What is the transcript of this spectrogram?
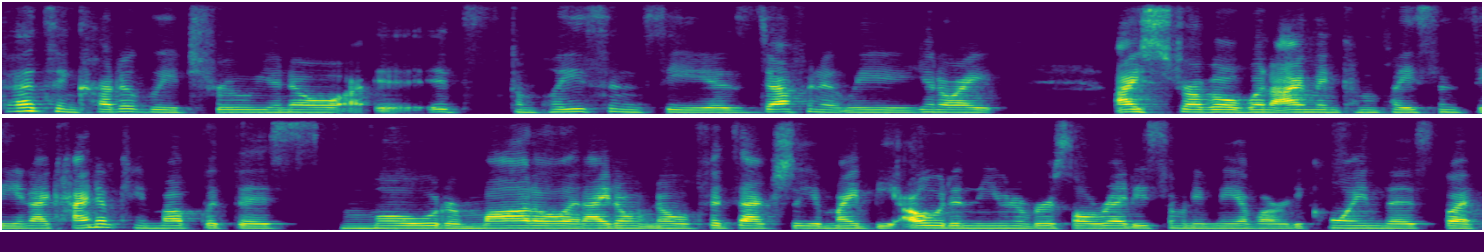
that's incredibly true. You know, it's complacency is definitely, you know, I, I struggle when I'm in complacency and I kind of came up with this mode or model and I don't know if it's actually it might be out in the universe already somebody may have already coined this but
